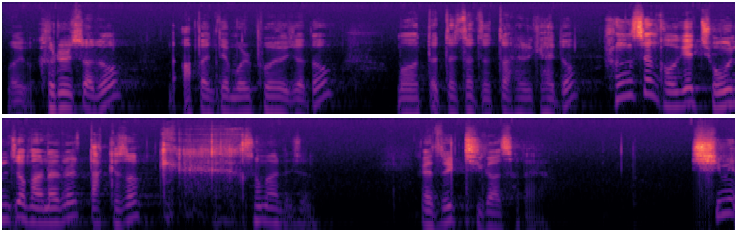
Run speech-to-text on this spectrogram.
뭐 글을 써도 아빠한테 뭘 보여줘도 뭐 떠떠떠떠 이렇게 해도 항상 거기에 좋은 점 하나를 딱 해서 계속 말해줘. 애들이 기가 살아요. 힘이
